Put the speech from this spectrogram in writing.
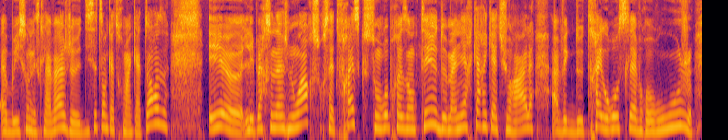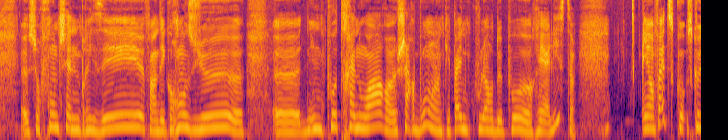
abolition de l'esclavage de 1794. Et les personnages noirs sur cette fresque sont représentés de manière caricaturale, avec de très gros lèvres rouges, euh, sur fond de chaîne brisée, enfin des grands yeux, euh, euh, une peau très noire, charbon, hein, qui n'est pas une couleur de peau réaliste. Et en fait, ce que,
